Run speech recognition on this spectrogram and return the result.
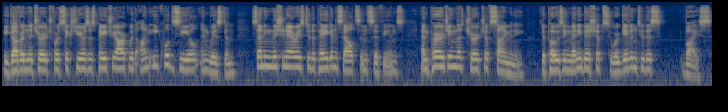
He governed the church for six years as patriarch with unequaled zeal and wisdom, sending missionaries to the pagan Celts and Scythians, and purging the church of simony, deposing many bishops who were given to this vice.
